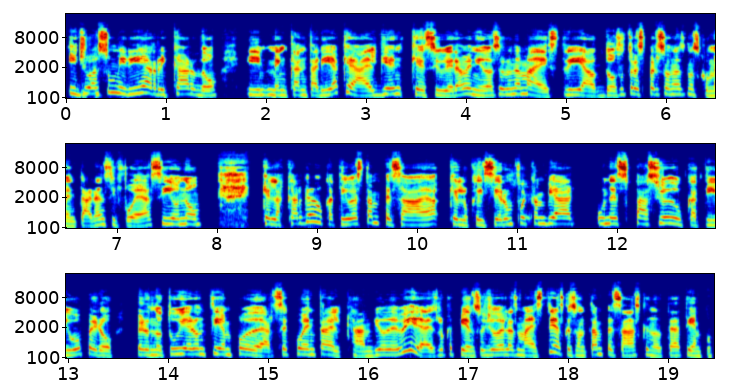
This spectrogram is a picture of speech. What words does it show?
Y yo asumiría, Ricardo, y me encantaría que alguien que se hubiera venido a hacer una maestría, dos o tres personas nos comentaran si fue así o no, que la carga educativa es tan pesada que lo que hicieron fue cambiar un espacio educativo, pero, pero no tuvieron tiempo de darse cuenta del cambio de vida. Es lo que pienso yo de las maestrías, que son tan pesadas que no te da tiempo.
